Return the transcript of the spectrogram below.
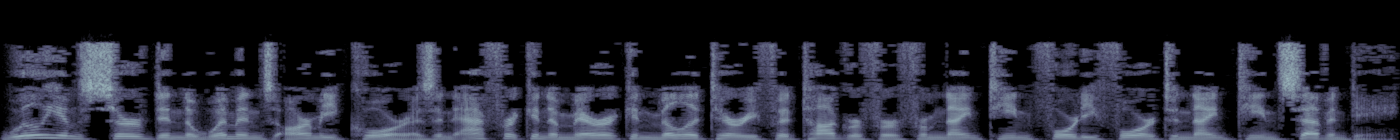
Williams served in the Women's Army Corps as an African American military photographer from 1944 to 1970.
